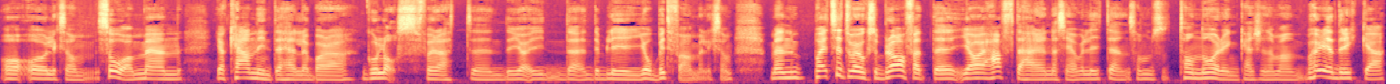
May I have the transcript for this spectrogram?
och, och liksom så men jag kan inte heller bara gå loss för att eh, det, jag, det, det blir jobbigt för mig. Liksom. Men på ett sätt var det också bra för att eh, jag har haft det här ända sedan jag var liten som tonåring kanske när man började dricka.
